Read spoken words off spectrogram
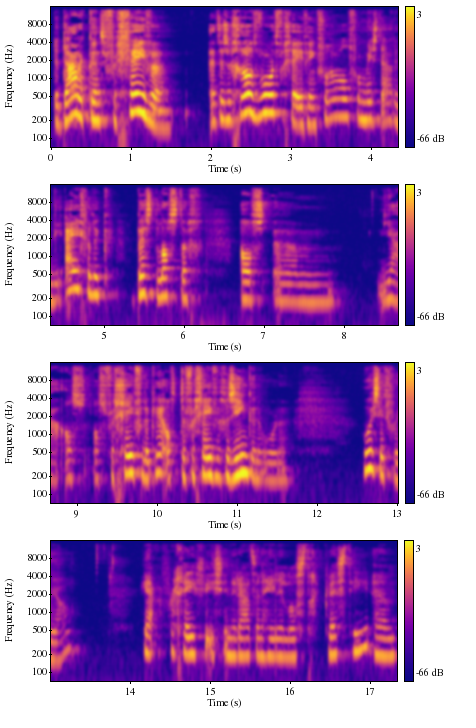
de dader kunt vergeven. Het is een groot woord, vergeving. Vooral voor misdaden die eigenlijk best lastig als, um, ja, als, als vergeeflijk, hè, als te vergeven gezien kunnen worden. Hoe is dit voor jou? Ja, vergeven is inderdaad een hele lastige kwestie. Um,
